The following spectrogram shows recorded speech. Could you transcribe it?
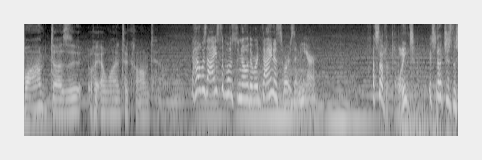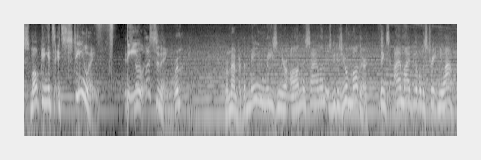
Mom does it. Wait, I wanted to calm down. How was I supposed to know there were dinosaurs in here? That's not the point. It's not just the smoking, it's it's stealing. It's Stealing. not listening. Rem- Remember, the main reason you're on this island is because your mother thinks I might be able to straighten you out.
